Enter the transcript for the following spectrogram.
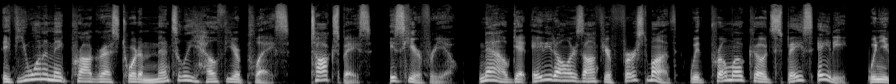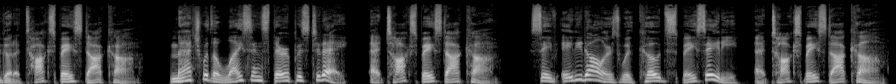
If you want to make progress toward a mentally healthier place, TalkSpace is here for you. Now get $80 off your first month with promo code SPACE80 when you go to TalkSpace.com. Match with a licensed therapist today at TalkSpace.com. Save $80 with code SPACE80 at TalkSpace.com.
